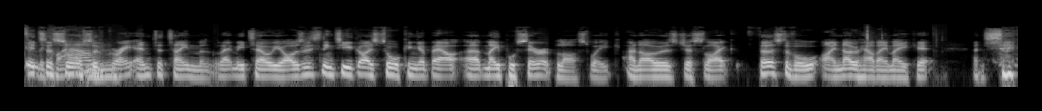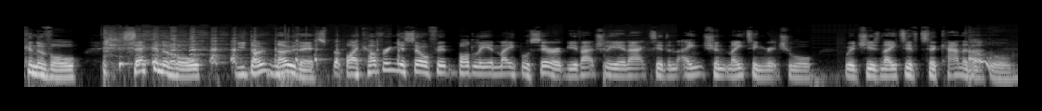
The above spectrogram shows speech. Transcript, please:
in It's the a source of great entertainment, let me tell you. I was listening to you guys talking about uh, maple syrup last week, and I was just like, first of all, I know how they make it. And second of all, second of all, you don't know this, but by covering yourself in, bodily in maple syrup, you've actually enacted an ancient mating ritual, which is native to Canada. Oh,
